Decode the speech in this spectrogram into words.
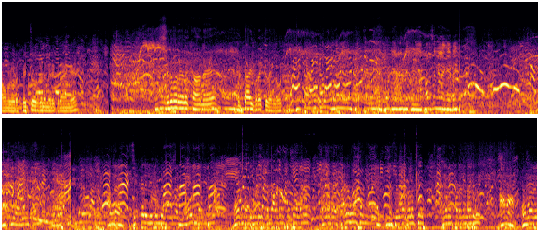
அவங்களோட பெற்றோர்களும் இருக்கிறாங்க சிறுவர்களுக்கான மிட்டாய் பிறக்குதல் அந்த சிக்கலில் இருந்து ஓடி வந்து கொண்டிருக்கிறார்கள் கரகோஷம் இங்கே இந்த சிறுவர்களுக்கு தேவைப்படுகின்றது ஆமாம் ஒவ்வொரு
